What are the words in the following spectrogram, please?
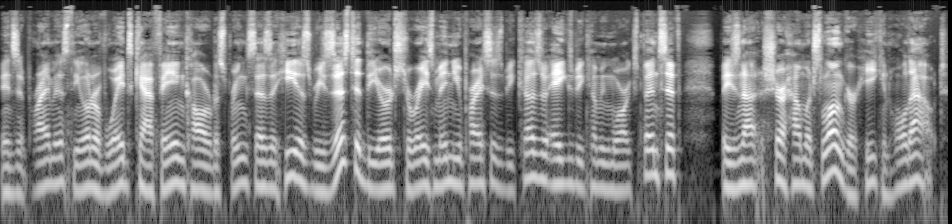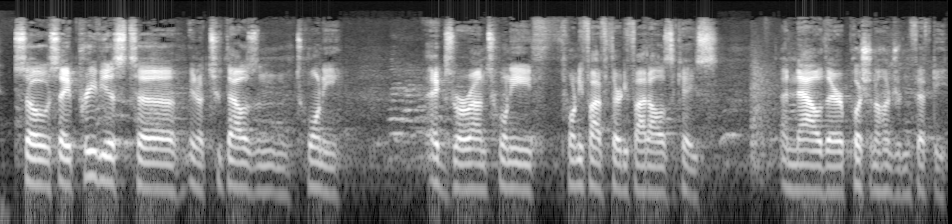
Vincent Primus, the owner of Wade's Cafe in Colorado Springs, says that he has resisted the urge to raise menu prices because of eggs becoming more expensive, but he's not sure how much longer he can hold out. So, say previous to you know 2020, eggs were around 20, 25, 35 dollars a case, and now they're pushing 150.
